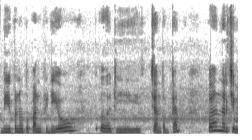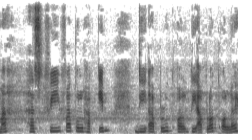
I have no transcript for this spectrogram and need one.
di penutupan video uh, dicantumkan penerjemah Hasfi Fatul Hakim diupload ol, diupload oleh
